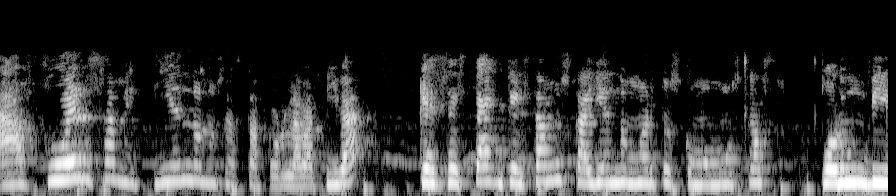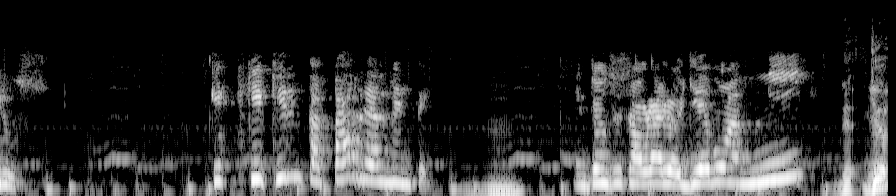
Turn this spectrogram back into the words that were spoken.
a fuerza metiéndonos hasta por la bativa que, se están, que estamos cayendo muertos como moscas por un virus? ¿Qué, qué quieren tapar realmente? Entonces ahora lo llevo a mí. Yo, yo,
